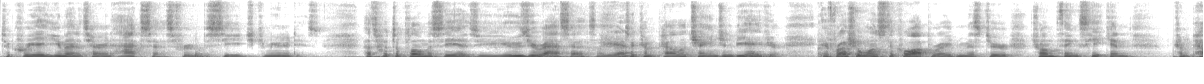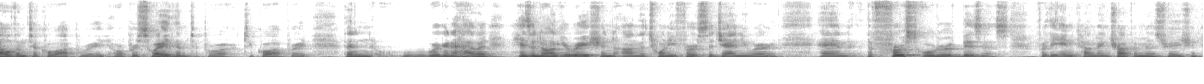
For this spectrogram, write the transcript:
to create humanitarian access for besieged communities. That's what diplomacy is. You use your assets yeah. to compel a change in behavior. If Russia wants to cooperate, and Mr. Trump thinks he can compel them to cooperate or persuade them to, to cooperate, then we're going to have a, his inauguration on the 21st of January. And the first order of business for the incoming Trump administration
